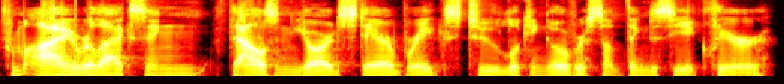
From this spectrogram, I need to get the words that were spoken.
from eye relaxing, thousand yard stare breaks to looking over something to see it clearer,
